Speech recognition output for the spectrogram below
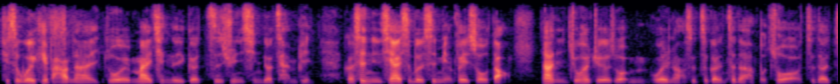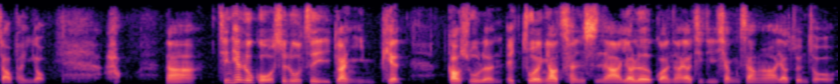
其实我也可以把它拿来作为卖钱的一个资讯型的产品。可是你现在是不是免费收到？那你就会觉得说，嗯，威廉老师这个人真的很不错，值得交朋友。好，那今天如果我是录制一段影片，告诉人，哎，做人要诚实啊，要乐观啊，要积极向上啊，要遵守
